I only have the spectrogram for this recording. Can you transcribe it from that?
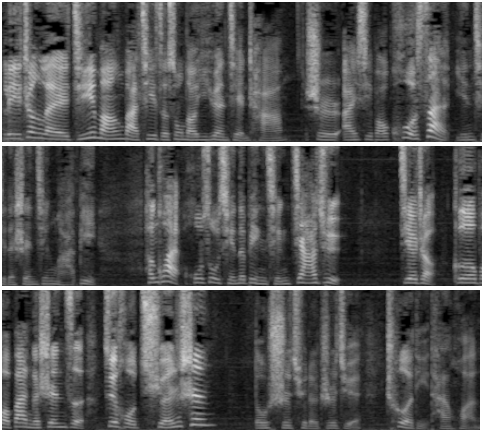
李正磊急忙把妻子送到医院检查，是癌细胞扩散引起的神经麻痹。很快，胡素琴的病情加剧，接着胳膊半个身子，最后全身都失去了知觉，彻底瘫痪了。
